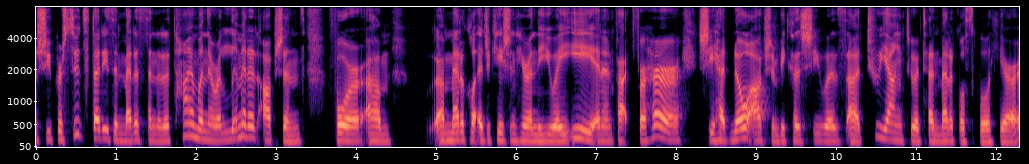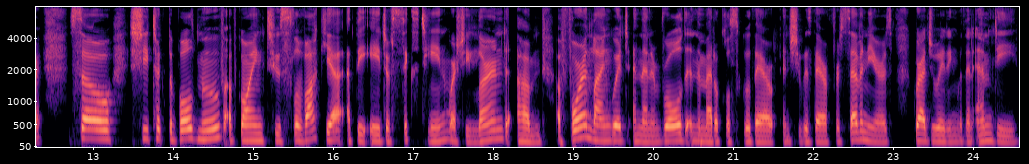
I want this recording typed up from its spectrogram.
she pursued studies in medicine at a time when there were limited options for um, medical education here in the UAE. And in fact, for her, she had no option because she was uh, too young to attend medical school here. So she took the bold move of going to Slovakia at the age of 16, where she learned um, a foreign language and then enrolled in the medical school there. And she was there for seven years, graduating with an MD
